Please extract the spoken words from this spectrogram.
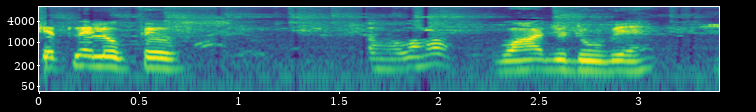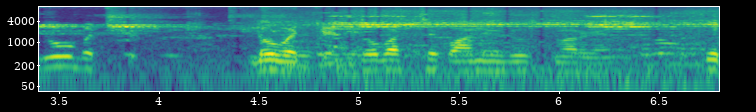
कितने लोग थे उस? वहाँ। वहाँ जो डूबे हैं। दो बच्चे। दो बच्चे दो बच्चे पानी में डूब मर गए। ये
